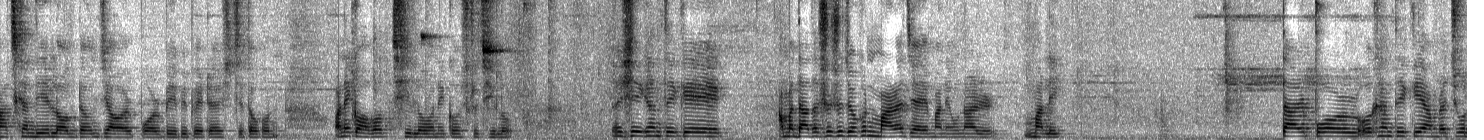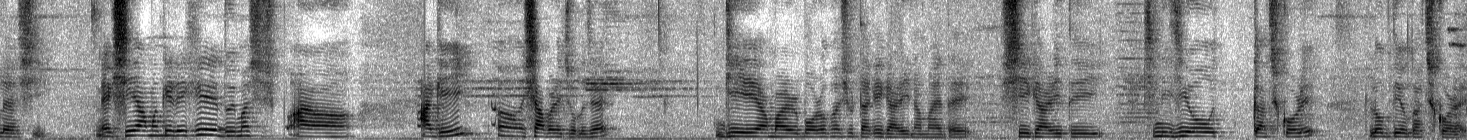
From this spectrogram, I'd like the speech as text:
মাঝখান দিয়ে লকডাউন যাওয়ার পর বেবি পেটে আসছে তখন অনেক অভাব ছিল, অনেক কষ্ট ছিল। তো সেইখান থেকে আমার দাদা শ্বশুর যখন মারা যায় মানে ওনার মালিক, তারপর ওখান থেকে আমরা চলে আসি। মানে সে আমাকে রেখে দুই মাস আগেই সাভারে চলে যায়। গিয়ে আমার বড় ভাসুর তাকে গাড়ি নামায় দেয়। সেই গাড়িতেই সে নিজেও কাজ করে, লোক দিয়েও কাজ করায়।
